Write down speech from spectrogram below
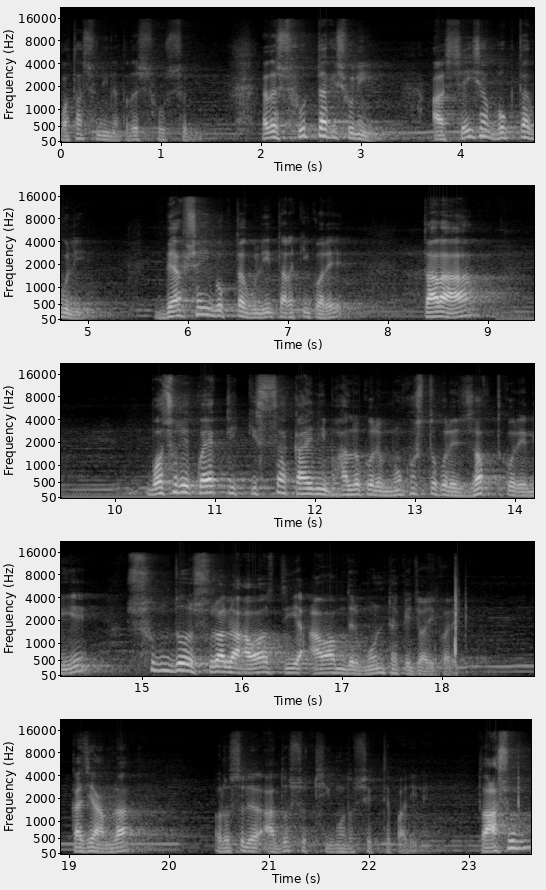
কথা শুনি না, তাদের সুর শুনি। তাদের সুরটাকে শুনি, আর সেই সব বক্তাগুলি, ব্যবসায়ী বক্তাগুলি তারা কি করে? তারা বছরে কয়েকটি কিস্সা কাহিনী ভালো করে মুখস্থ করে জব্দ করে নিয়ে সুন্দর সুরালো আওয়াজ দিয়ে আওয়ামদের মনটাকে জয় করে। কাজে আমরা রসুলের আদর্শ ঠিকমতো শিখতে পারিনি। তো আসুন,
